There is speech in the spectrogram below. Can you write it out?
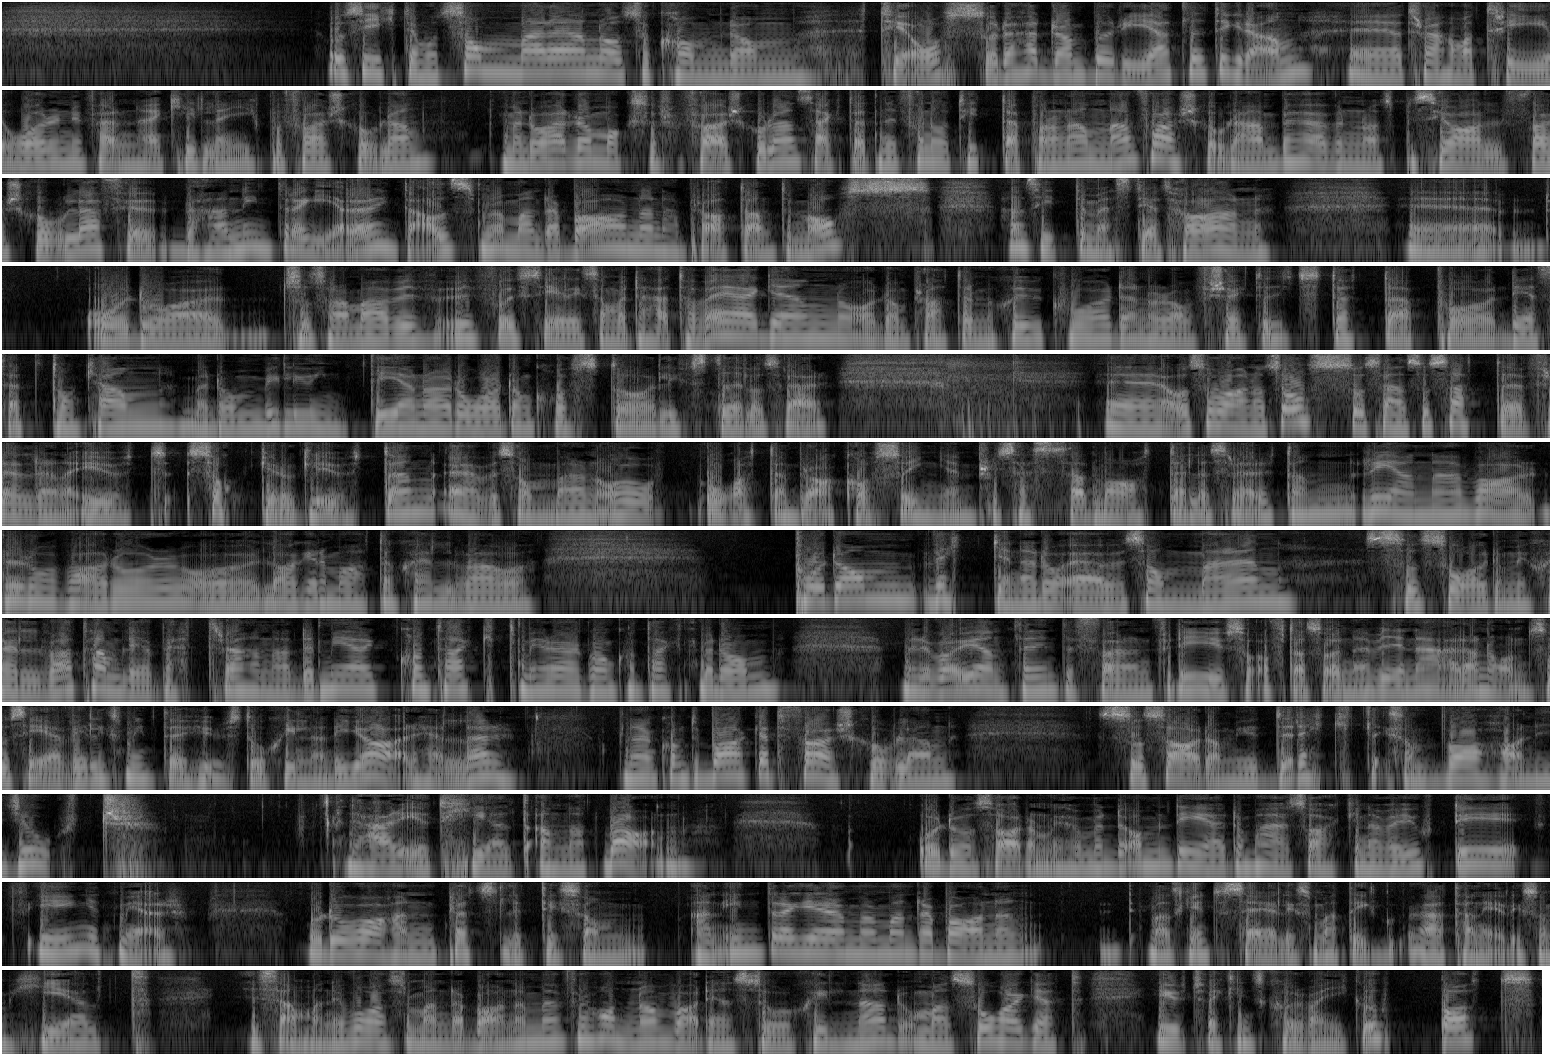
Och så gick det mot sommaren och så kom de till oss och då hade de börjat lite grann. Eh, jag tror han var tre år ungefär den här killen gick på förskolan. Men då hade de också från förskolan sagt att ni får nog titta på någon annan förskola. Han behöver någon specialförskola för han interagerar inte alls med de andra barnen. Han pratar inte med oss. Han sitter mest i ett hörn. Eh, och då så sa de att vi, vi får se liksom vart det här tar vägen. Och de pratade med sjukvården och de försökte stötta på det sättet de kan. Men de vill ju inte ge några råd om kost och livsstil och sådär. Eh, och så var han hos oss och sen så satte föräldrarna ut socker och gluten över sommaren och åt en bra kost och ingen processad mat eller sådär utan rena var, råvaror och lagade maten själva. Och på de veckorna då över sommaren så såg de ju själva att han blev bättre. Han hade mer kontakt, mer ögonkontakt med dem. Men det var ju egentligen inte förrän, för det är ju så ofta så när vi är nära någon så ser vi liksom inte hur stor skillnad det gör heller när han kom tillbaka till förskolan så sa de ju direkt liksom, vad har ni gjort? Det här är ett helt annat barn. Och då sa de liksom, men om det är de här sakerna vi har gjort, det är inget mer. Och då var han plötsligt liksom, han interagerar med de andra barnen. Man ska inte säga liksom att, det, att han är liksom helt i samma nivå som de andra barnen. Men för honom var det en stor skillnad och man såg att utvecklingskurvan gick uppåt.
